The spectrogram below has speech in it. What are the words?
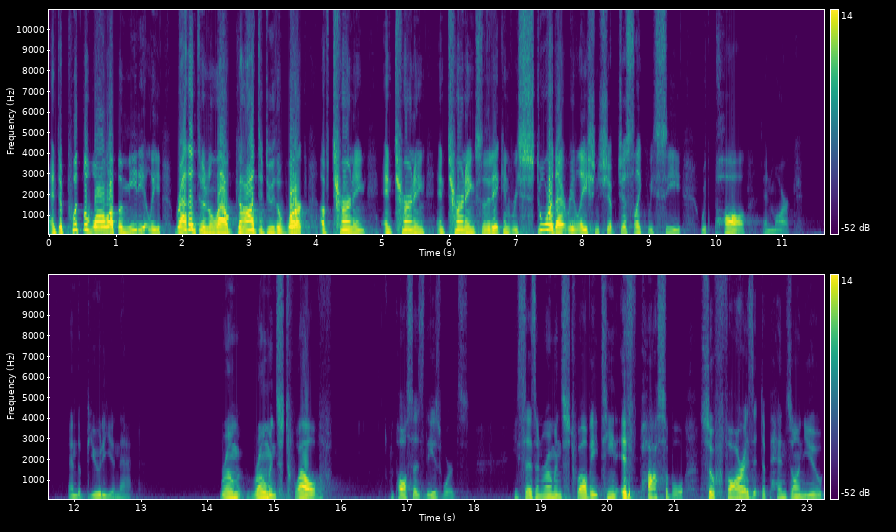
and to put the wall up immediately rather than allow God to do the work of turning and turning and turning so that it can restore that relationship, just like we see with Paul and Mark and the beauty in that. Romans 12, Paul says these words. He says in Romans 12, 18, if possible, so far as it depends on you,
